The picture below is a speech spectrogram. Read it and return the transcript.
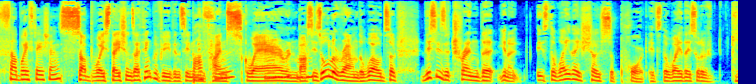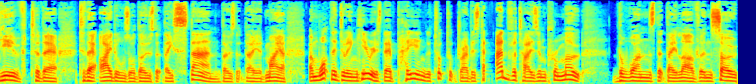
Subway stations. subway stations. I think we've even seen them in Times. Square and buses all around the world. So this is a trend that you know. It's the way they show support. It's the way they sort of give to their to their idols or those that they stand, those that they admire. And what they're doing here is they're paying the tuk tuk drivers to advertise and promote the ones that they love. And so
